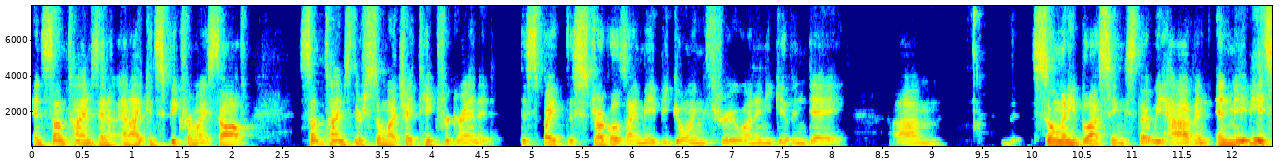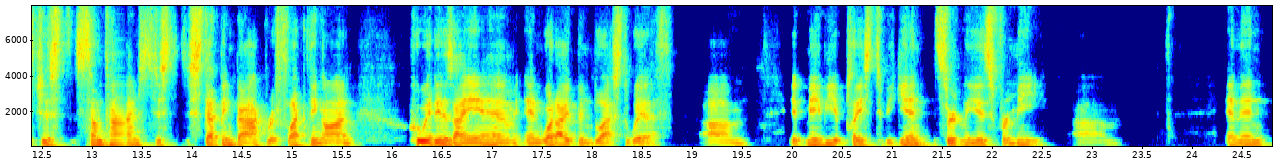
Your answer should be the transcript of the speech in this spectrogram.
and sometimes, and, and I can speak for myself, sometimes there's so much I take for granted, despite the struggles I may be going through on any given day. Um, so many blessings that we have. And, and maybe it's just sometimes just stepping back, reflecting on who it is I am and what I've been blessed with. Um, it may be a place to begin. It certainly is for me. Um, and then,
